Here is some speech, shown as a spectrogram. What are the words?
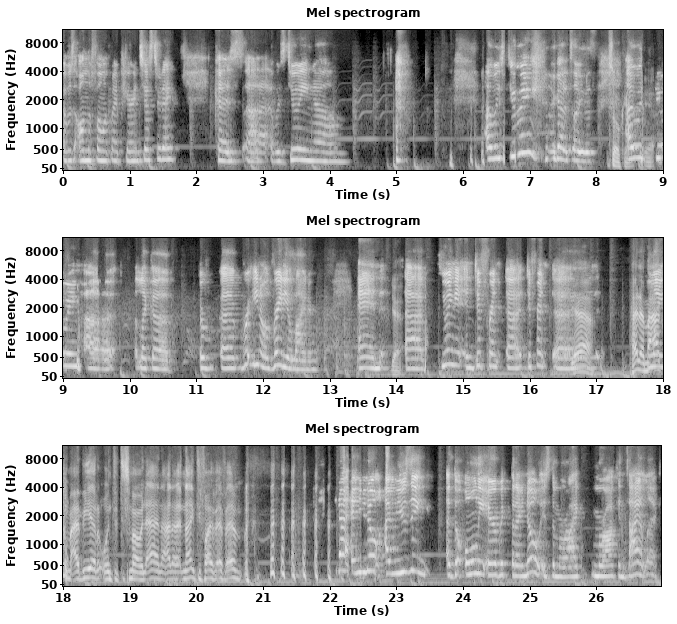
I was on the phone with my parents yesterday because uh, I was doing. Um, I was doing. I got to tell you this. It's okay. I was Yeah. doing uh, like a, a, a ra- you know radio liner, and Yeah. uh, doing it in different uh, different. Uh, Yeah. هلا معاكم عبير وانتم تسمعوا الان على 95 اف ام Yeah, and you know, I'm using uh, the only Arabic that I know is the Moroc- Moroccan dialect.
